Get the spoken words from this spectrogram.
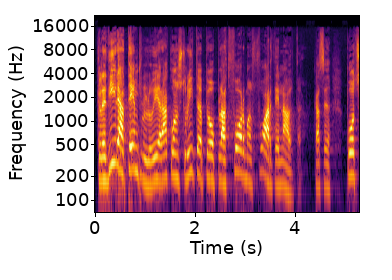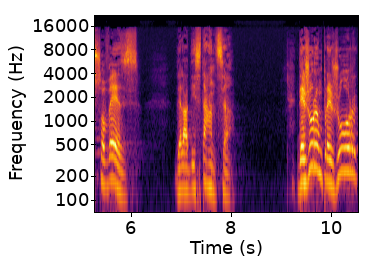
Clădirea templului era construită pe o platformă foarte înaltă, ca să poți să o vezi de la distanță. De jur împrejur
